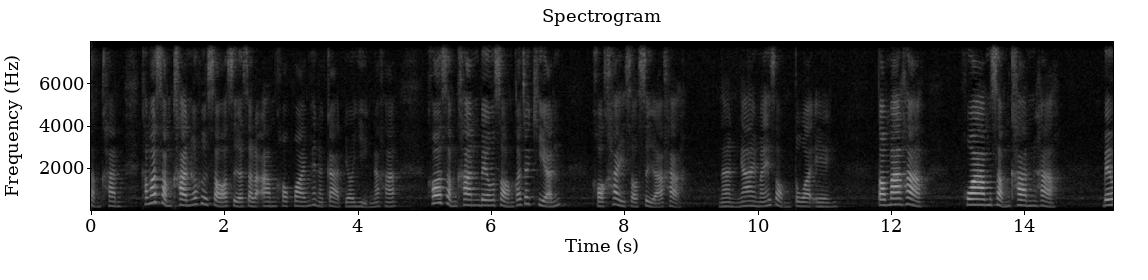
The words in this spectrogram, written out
สำคัญคำว่าสำคัญก็คือสอเสือสระอำคอควายไม่เห็นอากาศยอหญิงนะคะ ข้อสำคัญเบลสองก็จะเขียนขอไข่สอเสือค่ะ นั่นง่ายไหมสองตัวเอง ต่อมาค่ะ ความสำคัญค่ะ เบล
